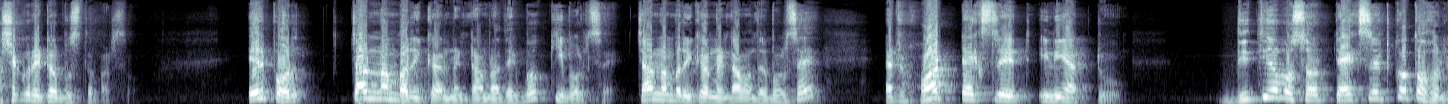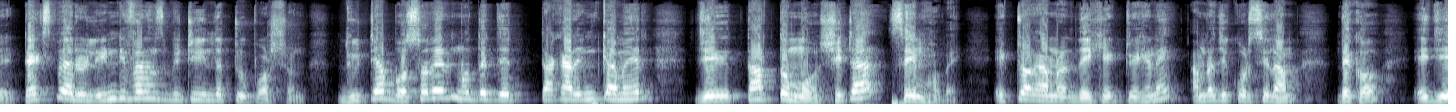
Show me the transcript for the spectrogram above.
আশা করি এটাও বুঝতে পারছ। এরপর চার নম্বর রিকোয়ারমেন্ট আমরা দেখব কি বলছে। চার নম্বর রিকোয়ারমেন্ট আমাদের বলছে at what tax rate in year two দ্বিতীয় বছর ট্যাক্স রেট কত হলে? Tax payer will indifference between the two person দুইটা বছরের মধ্যে যে টাকার ইনকামের যে তারতম্য, সেটা সেম হবে। একটু আগে আমরা দেখি, একটু এখানে আমরা যে করছিলাম, দেখো, এই যে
